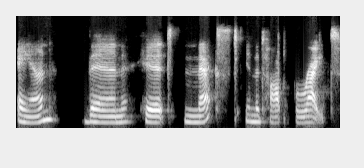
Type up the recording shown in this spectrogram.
and then hit next in the top right.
